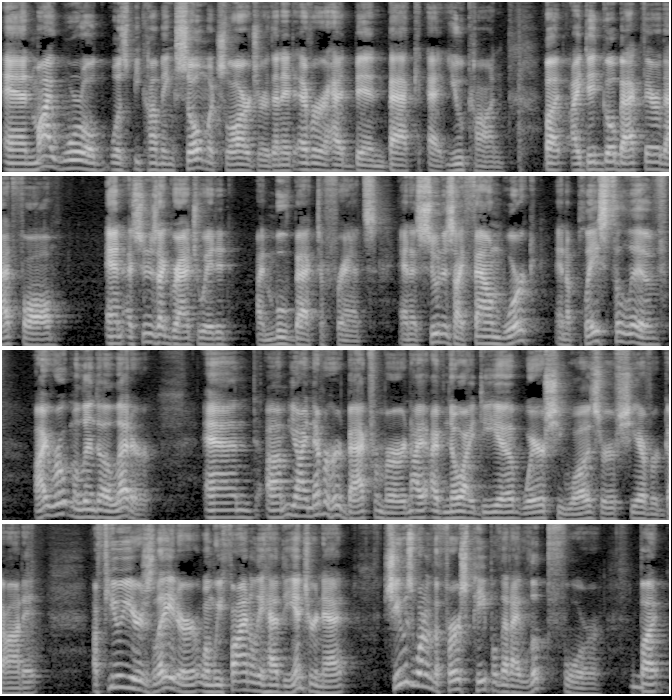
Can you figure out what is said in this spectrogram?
And my world was becoming so much larger than it ever had been back at UConn. But I did go back there that fall. And as soon as I graduated, I moved back to France. And as soon as I found work and a place to live, I wrote Melinda a letter. And, um, know, I never heard back from her. And I, I have no idea where she was or if she ever got it. A few years later, when we finally had the internet, she was one of the first people that I looked for, but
